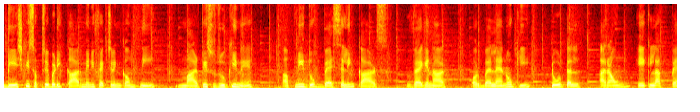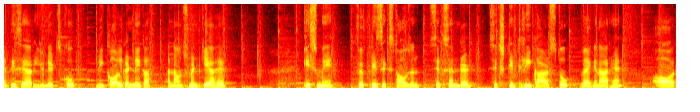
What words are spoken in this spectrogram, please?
देश की सबसे बड़ी car manufacturing company Maruti Suzuki ने अपनी दो बेस्ट सेलिंग कार्स वैगनार और बेलैनो की टोटल अराउंड एक लाख पैंतीस हज़ार यूनिट्स को रिकॉल करने का अनाउंसमेंट किया है। इसमें 56,663 कार्स तो वैगनार हैं और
